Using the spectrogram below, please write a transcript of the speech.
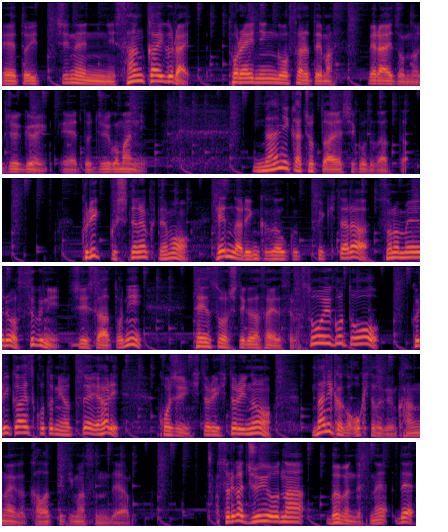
えー、と1年に3回ぐらいトレーニングをされています。ベライゾンの従業員、えー、と15万人。何かちょっと怪しいことがあった。クリックしてなくても変なリンクが送ってきたらそのメールをすぐにシーサートに転送してくださいですとか。そういうことを繰り返すことによってやはり個人一人一人の何かが起きた時の考えが変わってきますんでそれが重要な部分ですね。で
